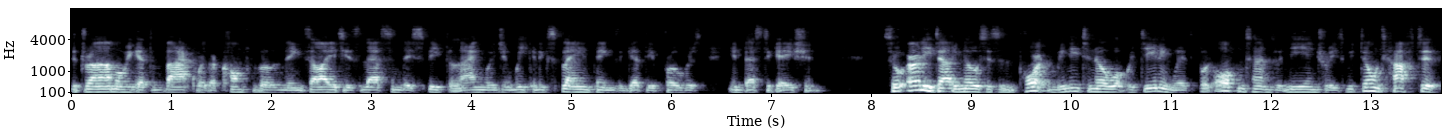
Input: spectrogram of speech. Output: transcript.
the drama, we get them back where they're comfortable and the anxiety is lessened. They speak the language and we can explain things and get the appropriate investigation. So early diagnosis is important. We need to know what we're dealing with, but oftentimes with knee injuries, we don't have to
